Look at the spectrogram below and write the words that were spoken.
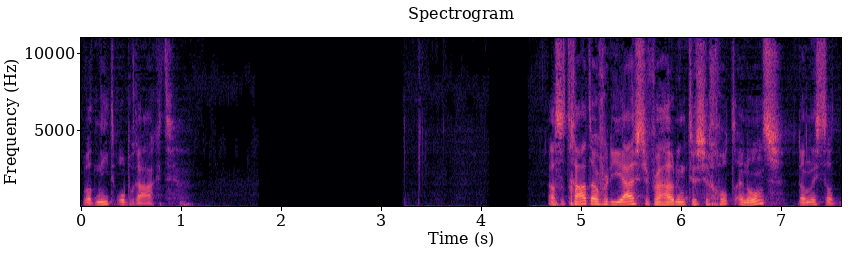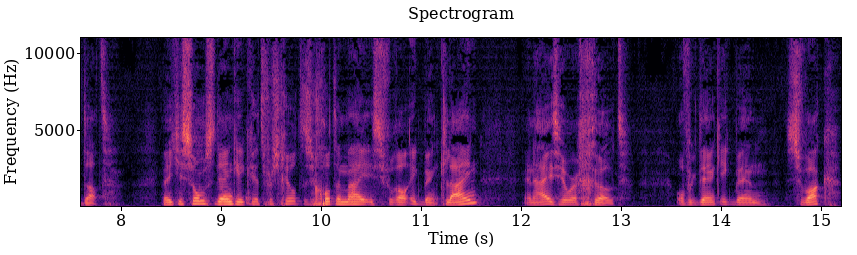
wat niet opraakt. Als het gaat over de juiste verhouding tussen God en ons, dan is dat dat. Weet je, soms denk ik, het verschil tussen God en mij is vooral, ik ben klein en hij is heel erg groot. Of ik denk, ik ben zwak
